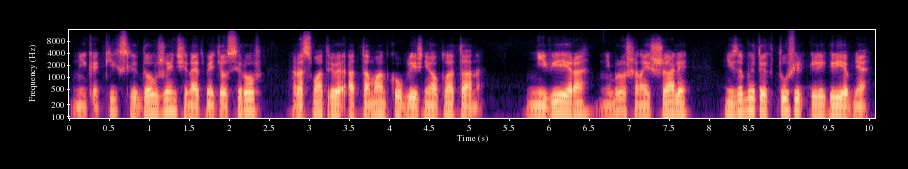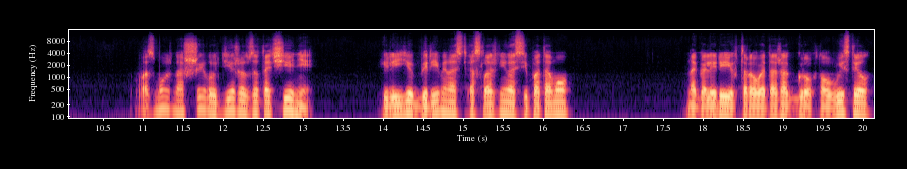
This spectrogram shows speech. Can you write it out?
«Никаких следов женщины», — отметил Серов, рассматривая оттаманку у ближнего платана. «Ни веера, ни брошенной шали, ни забытых туфель или гребня. Возможно, Шилу держат в заточении, или ее беременность осложнилась и потому...» На галерее второго этажа грохнул выстрел,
